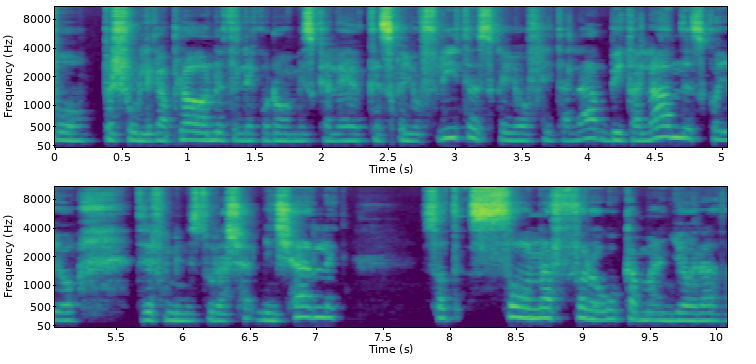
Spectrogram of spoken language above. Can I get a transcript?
På personliga planet eller ekonomiska läget. Ska jag flytta? Ska jag flytta land, byta land? Ska jag träffa min stora min kärlek? Så att sådana frågor kan man göra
